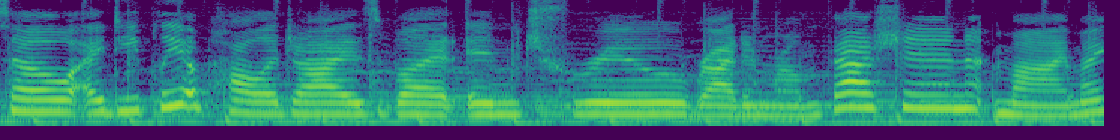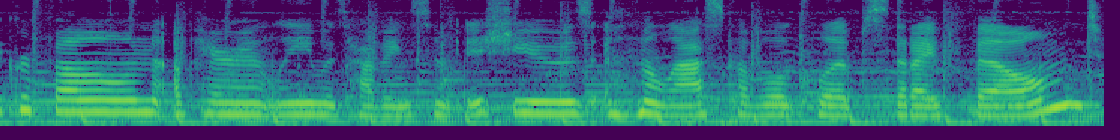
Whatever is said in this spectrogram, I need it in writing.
So I deeply apologize, but in true Ride and Roam fashion, my microphone apparently was having some issues in the last couple of clips that I filmed.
